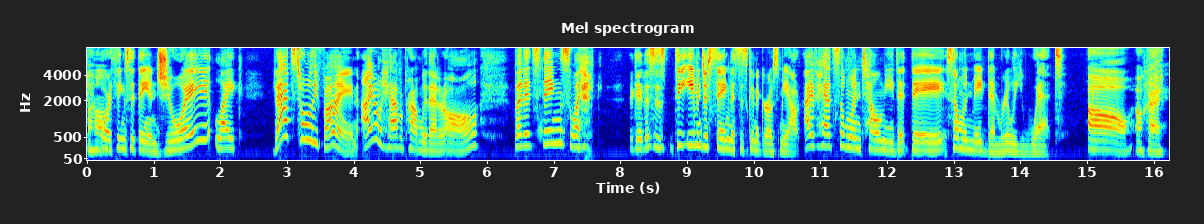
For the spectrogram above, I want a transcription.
uh-huh. or things that they enjoy. Like, that's totally fine. I don't have a problem with that at all. But it's things like, okay, this is even just saying this is going to gross me out. I've had someone tell me that they someone made them really wet. Oh, okay.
